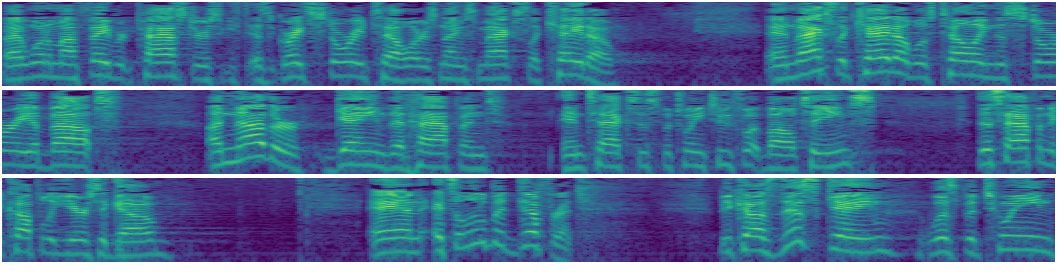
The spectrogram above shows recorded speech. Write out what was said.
by one of my favorite pastors. He's a great storyteller. His name's Max Lucado. And Max Lucado was telling the story about another game that happened in Texas between two football teams. This happened a couple of years ago. And it's a little bit different because this game was between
